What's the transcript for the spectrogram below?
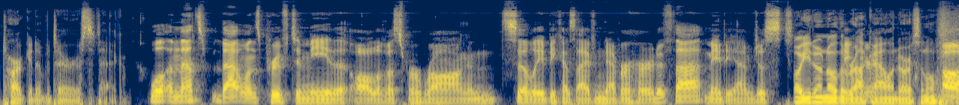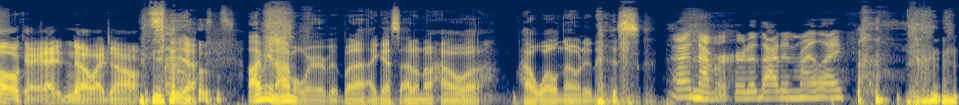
target of a terrorist attack. Well, and that's that one's proof to me that all of us were wrong and silly because I've never heard of that. Maybe I'm just Oh, you don't know the Rock? Island Arsenal? Oh, okay. I, no, I don't. yeah. I mean, I'm aware of it, but I guess I don't know how uh, how well known it is. I never heard of that in my life.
